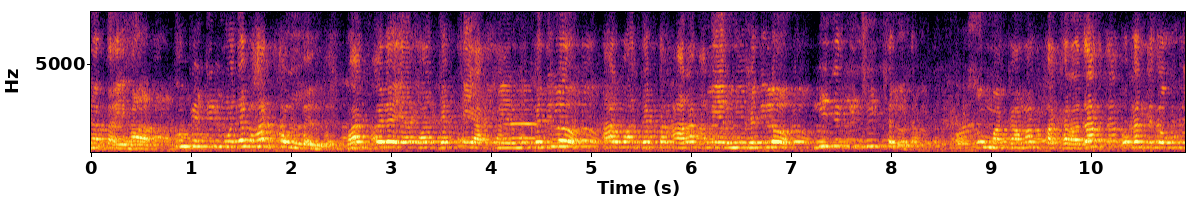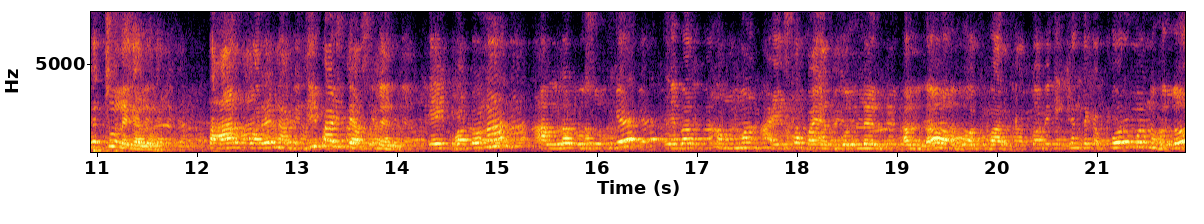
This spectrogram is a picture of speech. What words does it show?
না তাই হা দু পেটির মধ্যে ভাগ এক মেয়ের মুখে দিল, আর অর্ধেকটা আর এক মুখে দিল। নিজে কিছুই খেলো না। সোম্মা কামাত ফাঁকা রাজা ওখান থেকে উঠে চলে গেল। তারপরে নাবিজি বাড়িতে আসলেন। এই ঘটনা আল্লাহ রসুলকে এবার আম্মা আয়েশা বায়ান করলেন। আল্লাহ আকবার। তবে এখান থেকে প্রমাণ হলো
